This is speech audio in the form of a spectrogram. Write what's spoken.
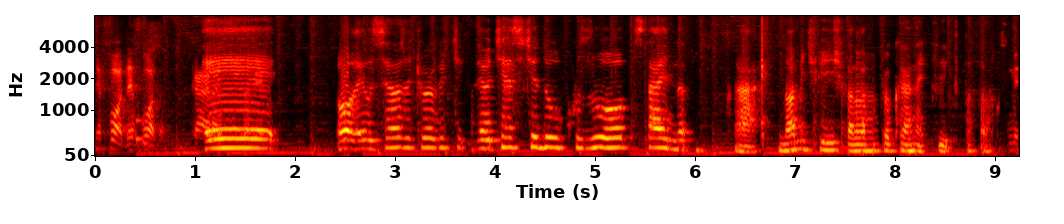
é foda, é foda. Caraca, É. Ó, eu, Truck, eu ti- eu tinha assistido o Kuzuo Psy. no- Ah, nome difícil de falar, vou procurar na Netflix pra falar. O aí.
